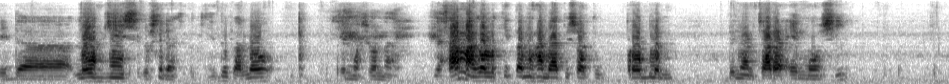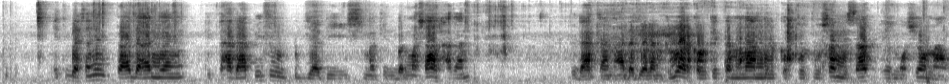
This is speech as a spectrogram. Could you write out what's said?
tidak logis terusnya dan seterusnya. Itu kalau emosional. Ya sama kalau kita menghadapi suatu problem dengan cara emosi itu biasanya keadaan yang kita hadapi itu jadi semakin bermasalah kan? Tidak akan ada jalan keluar kalau kita mengambil keputusan di saat emosional.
